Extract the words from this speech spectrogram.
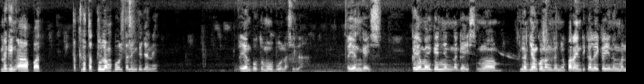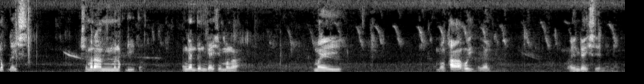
Naging apat. Tatlo-tatlo lang po ang tanim ko dyan eh. Ayan po, tumubo na sila. Ayan guys. Kaya may ganyan na guys. Mga lagyan ko ng ganyan para hindi kalay kayo ng manok guys. Kasi maraming manok dito. Hanggang doon guys yung mga may mga kahoy. Ayan. Ayan guys. Ayan, ayan.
